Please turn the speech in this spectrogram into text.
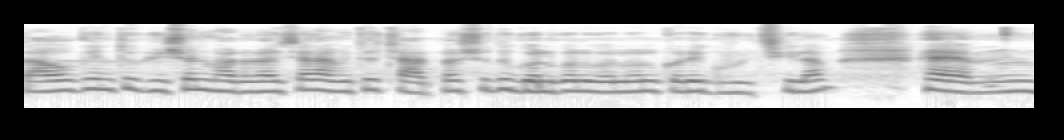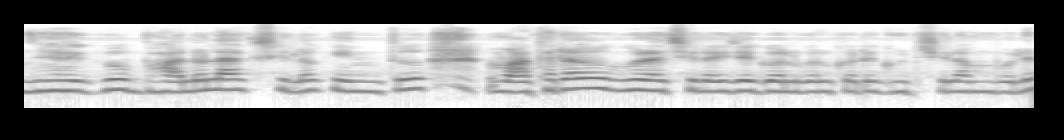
তাও কিন্তু ভীষণ ভালো লাগছে। আর আমি তো চারপাশ শুধু গোল গোল গোল গোল করে ঘুরছিলাম। হ্যাঁ খুব ভালো লাগছিল। কিন্তু মাথাটাও ঘোরাচ্ছিল এই যে গোল গোল করে ঘুরছিলাম বলে।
